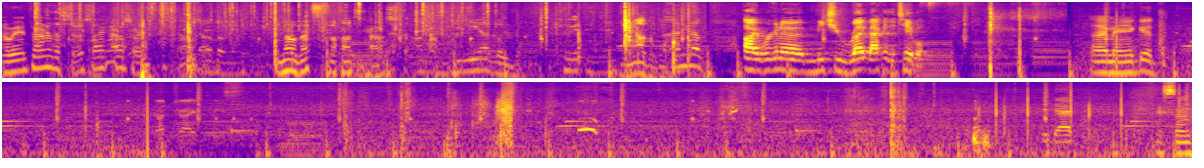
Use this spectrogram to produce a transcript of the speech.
Are we in front of the suicide house or? No, that's the haunted house. The other one. Another one. Another. All right, we're gonna meet you right back at the table. I man, you're good. Don't drive, please. Hey, Dad. Hey, son.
